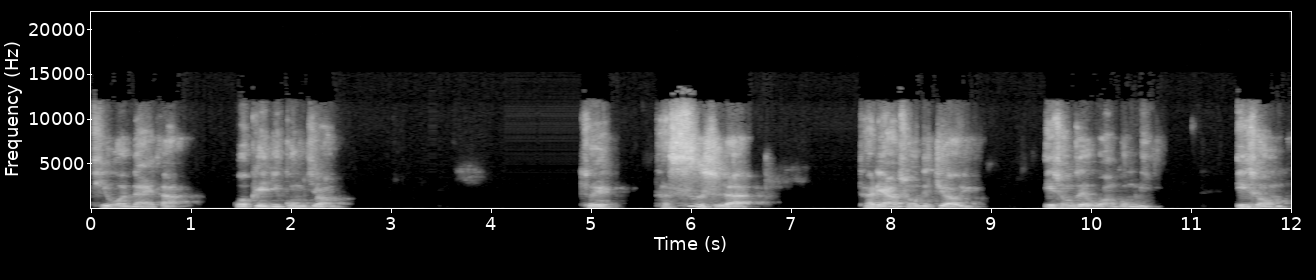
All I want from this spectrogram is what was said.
替我奶他，我给你供教。所以他事实啊，他两重的教育，一重在王宫里，一重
